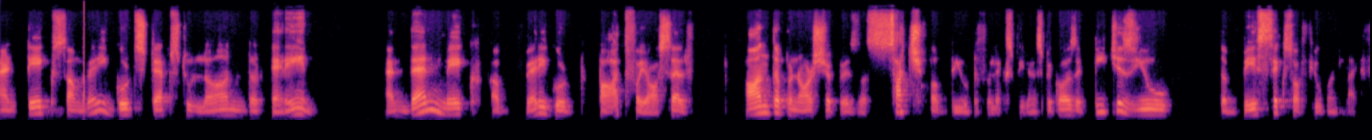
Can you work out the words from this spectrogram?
and take some very good steps to learn the terrain and then make a very good path for yourself entrepreneurship is a, such a beautiful experience because it teaches you the basics of human life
